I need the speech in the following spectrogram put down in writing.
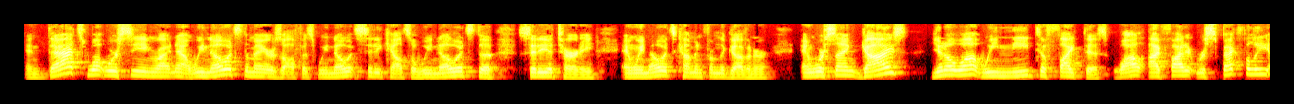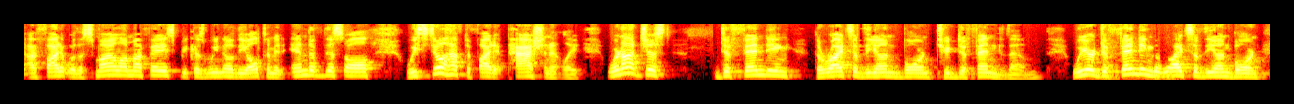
And that's what we're seeing right now. We know it's the mayor's office. We know it's city council. We know it's the city attorney. And we know it's coming from the governor. And we're saying, guys, you know what? We need to fight this. While I fight it respectfully, I fight it with a smile on my face because we know the ultimate end of this all. We still have to fight it passionately. We're not just defending the rights of the unborn to defend them. We are defending the rights of the unborn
